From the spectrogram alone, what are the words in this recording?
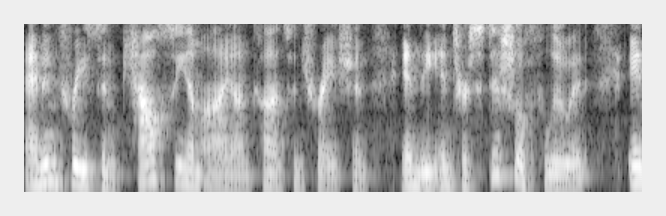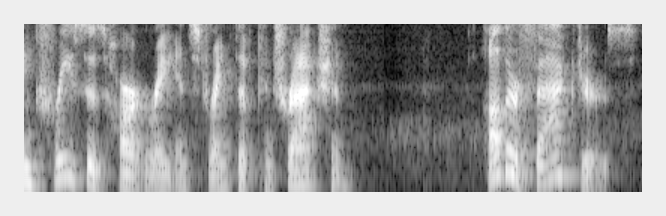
An increase in calcium ion concentration in the interstitial fluid increases heart rate and strength of contraction. Other factors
